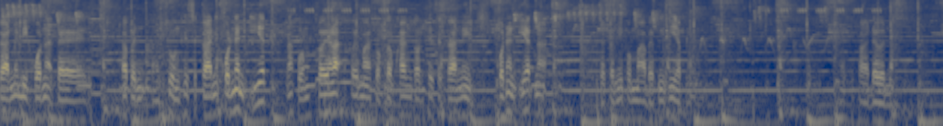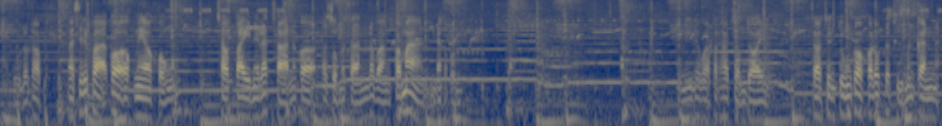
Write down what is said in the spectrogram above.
กาลไม่มีคนอะแต่ถ้าเป็นช่วงเทศกาลนี่คนแน่นเอียดนะผมเคยละเคยมาสองสามครั้งตอนเทศกาลนี่คนแน่นเอียดนะแต่ตอนนี้ผมมาแบบเงียบๆนะพาเดินดูรอบๆศิลปะก็ออกแนวของชาวไตในรัชฉานแล้วก็ผสมผสานระหว่างพม่านะครับผมอันนี้เรียกว่าพระธาตุจอมดอยชาวเชียงตุงก็เคารพนับถือเหมือนกันนะ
